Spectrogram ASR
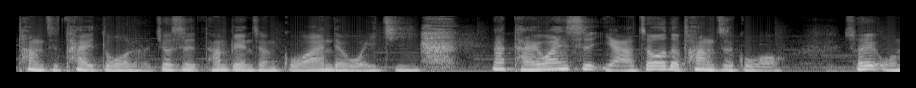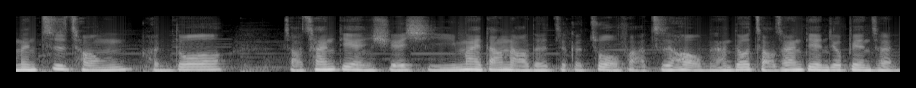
胖子太多了，就是他们变成国安的危机。那台湾是亚洲的胖子国，所以我们自从很多早餐店学习麦当劳的这个做法之后，我们很多早餐店就变成。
